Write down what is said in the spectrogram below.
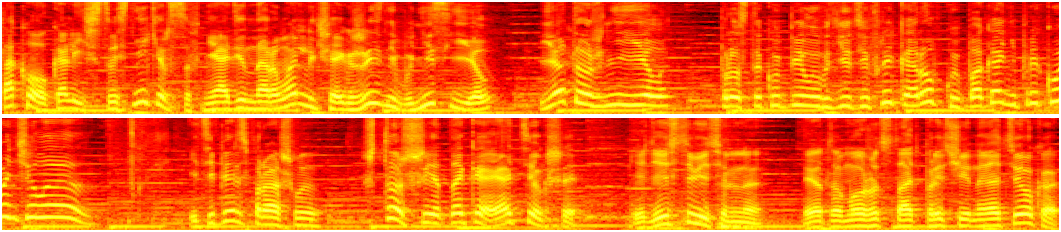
Такого количества сникерсов ни один нормальный человек в жизни бы не съел. Я тоже не ела. Просто купила в Duty Free коробку и пока не прикончила... И теперь спрашиваю, что ж я такая отекшая? И действительно, это может стать причиной отека.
